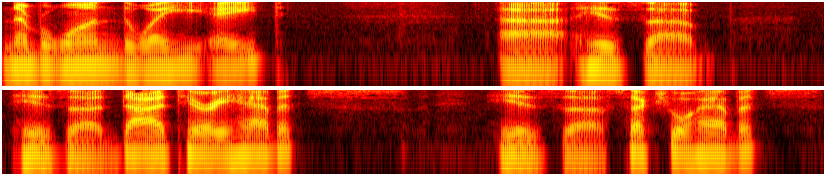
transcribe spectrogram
Number one, the way he ate, uh, his uh, his uh, dietary habits, his uh, sexual habits,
